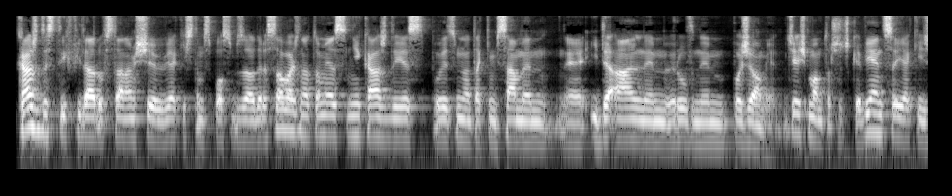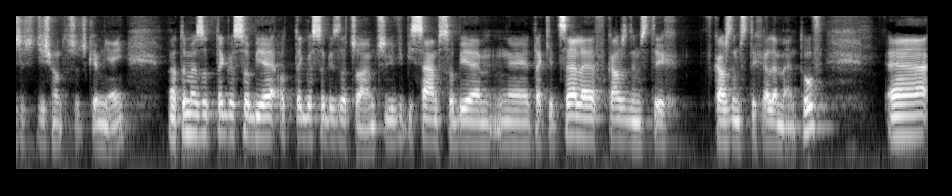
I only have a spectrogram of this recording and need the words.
każdy z tych filarów staram się w jakiś tam sposób zaadresować, natomiast nie każdy jest powiedzmy na takim samym e, idealnym, równym poziomie. Gdzieś mam troszeczkę więcej, jakieś rzeczy gdzieś mam troszeczkę mniej. Natomiast od tego sobie, od tego sobie zacząłem, czyli wypisałem sobie e, takie cele w każdym z tych, w każdym z tych elementów. E,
